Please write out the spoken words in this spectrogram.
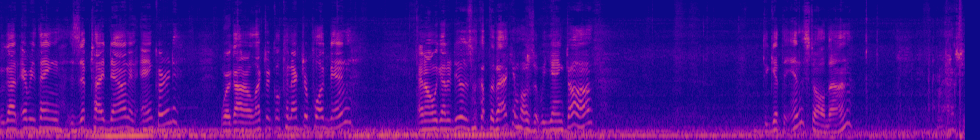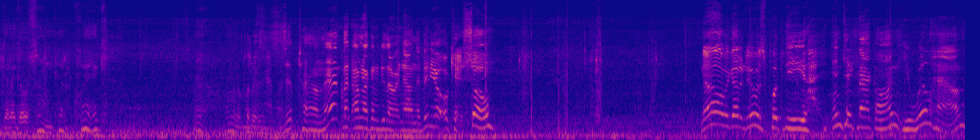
We got everything zip tied down and anchored. We got our electrical connector plugged in. And all we got to do is hook up the vacuum hose that we yanked off to get the install done. I'm actually going to go through and put a quick, yeah, I'm going to put a zip tie on that, but I'm not going to do that right now in the video. Okay, so now all we got to do is put the intake back on. You will have,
